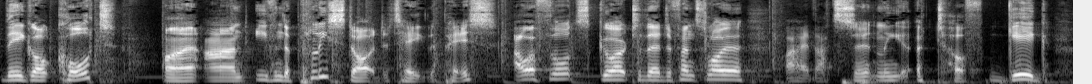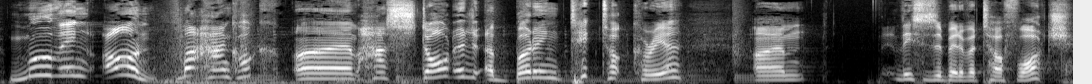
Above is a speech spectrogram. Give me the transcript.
they got caught. Uh, and even the police started to take the piss. Our thoughts go out to their defense lawyer. Uh, that's certainly a tough gig. Moving on, Matt Hancock um, has started a budding TikTok career. Um, this is a bit of a tough watch.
